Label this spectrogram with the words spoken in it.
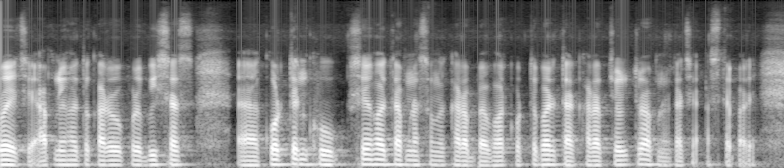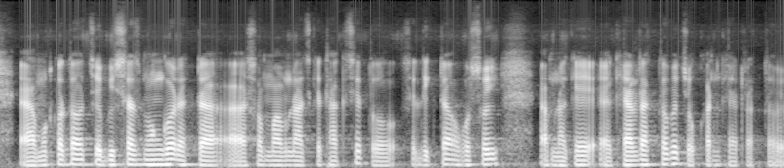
রয়েছে। আপনি হয়তো কারোর উপরে বিশ্বাস করতেন খুব, সে হয়তো আপনার সঙ্গে খারাপ ব্যবহার করতে পারে, তার খারাপ চরিত্র আপনার কাছে আসতে পারে। মোট কথা হচ্ছে বিশ্বাসভঙ্গর একটা সম্ভাবনা আজকে থাকছে, তো সেদিকটা অবশ্যই আপনাকে খেয়াল রাখতে হবে, চোখ কান খেয়াল রাখতে হবে।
